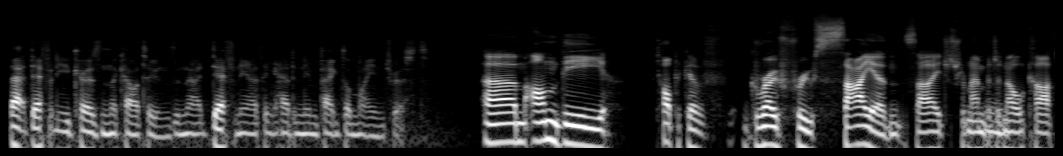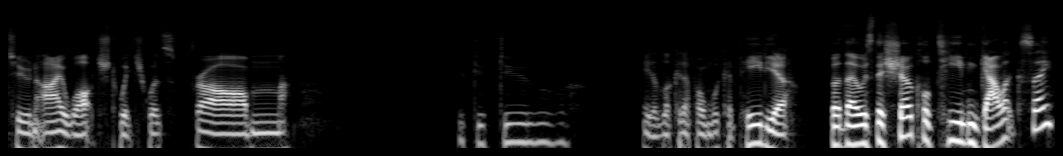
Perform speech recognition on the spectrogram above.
that definitely occurs in the cartoons, and that definitely I think had an impact on my interest. Um, on the topic of growth through science, I just remembered mm. an old cartoon I watched, which was from. Do, do, do. Need to look it up on Wikipedia. But there was this show called Team Galaxy.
